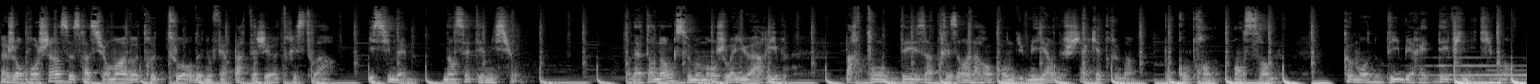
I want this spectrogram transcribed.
Un jour prochain, ce sera sûrement à votre tour de nous faire partager votre histoire, ici même, dans cette émission. En attendant que ce moment joyeux arrive, partons dès à présent à la rencontre du meilleur de chaque être humain pour comprendre ensemble comment nous libérer définitivement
